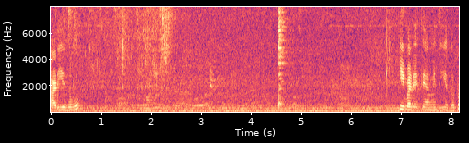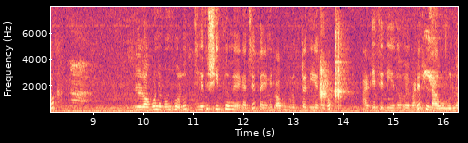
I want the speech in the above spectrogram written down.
বাড়িয়ে দেবো। এবার এতে আমি দিয়ে দেবো লবণ এবং হলুদ, যেহেতু সিদ্ধ হয়ে গেছে, তাই আমি লবণ হলুদটা দিয়ে দেবো। আর এতে দিয়ে দেবো এবারে লাউগুলো।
